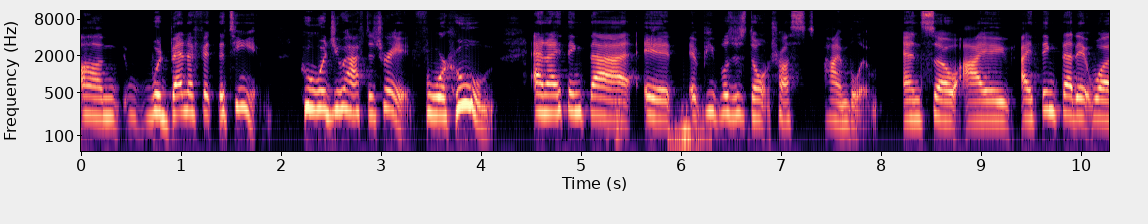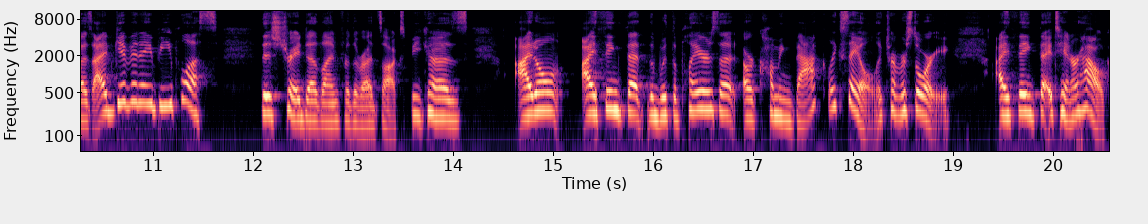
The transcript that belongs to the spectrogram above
um, would benefit the team. Who would you have to trade for whom? And I think that it, it people just don't trust Chaim Bloom. And so I I think that it was I'd give it a B plus this trade deadline for the Red Sox because I don't I think that with the players that are coming back like Sale, like Trevor Story, I think that Tanner Houck,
